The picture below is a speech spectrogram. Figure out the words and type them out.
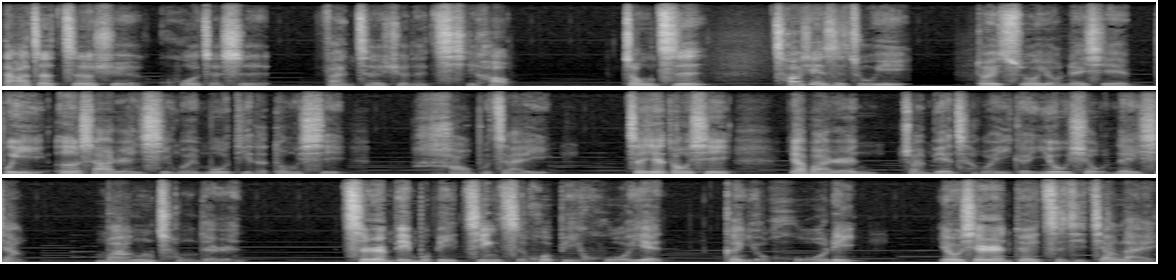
打着哲学或者是。反哲学的旗号。总之，超现实主义对所有那些不以扼杀人性为目的的东西毫不在意。这些东西要把人转变成为一个优秀、内向、盲从的人。此人并不比镜子或比火焰更有活力。有些人对自己将来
